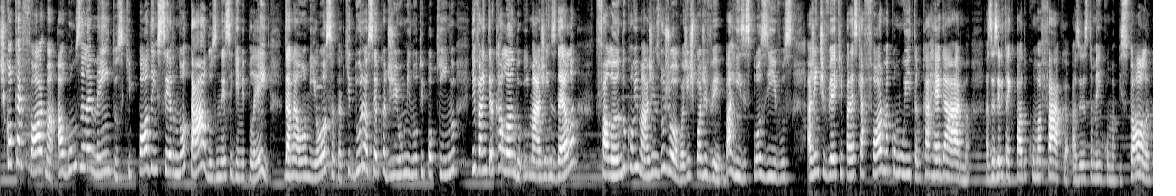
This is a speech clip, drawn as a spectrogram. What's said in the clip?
De qualquer forma, alguns elementos que podem ser notados nesse gameplay da Naomi Osaka, que dura cerca de um minuto e pouquinho e vai intercalando imagens dela falando com imagens do jogo. A gente pode ver barris explosivos, a gente vê que parece que a forma como o Ethan carrega a arma, às vezes ele tá equipado com uma faca, às vezes também com uma pistola,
